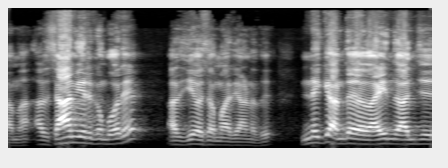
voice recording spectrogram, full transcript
ஆமாம் அது சாமி இருக்கும்போதே அது ஜீவசமாதியானது. இன்றைக்கி அந்த ஐந்து அஞ்சு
